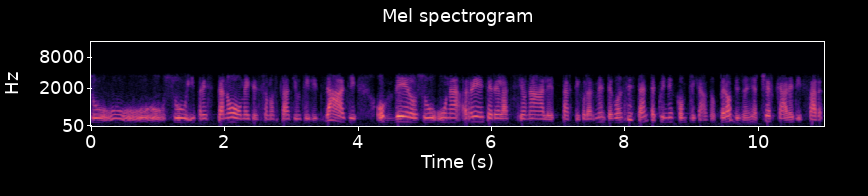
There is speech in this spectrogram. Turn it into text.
su, sui prestanome che sono stati utilizzati, ovvero su una rete relazionale particolarmente consistente, quindi è complicato, però bisogna cercare di far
